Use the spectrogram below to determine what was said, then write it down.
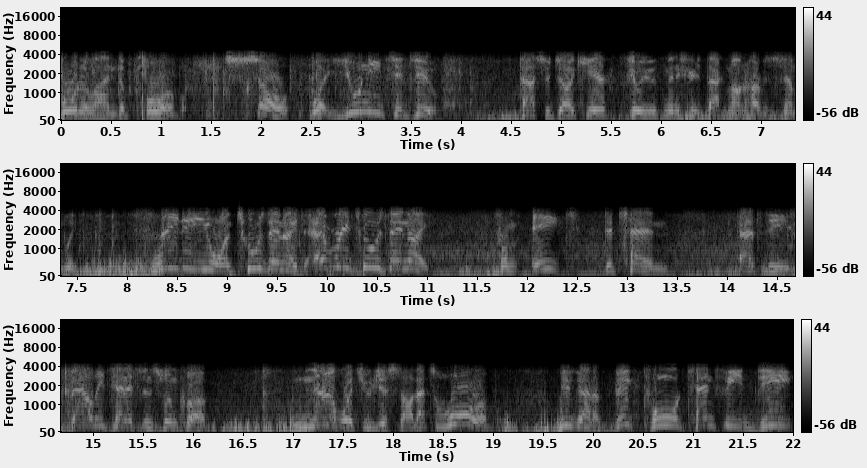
borderline deplorable. So what you need to do, Pastor Doug here, Fuel Youth Ministries, Back Mountain Harvest Assembly, free to you on Tuesday nights, every Tuesday night, from eight to ten at the Valley Tennis and Swim Club. Not what you just saw. That's horrible. We've got a big pool, 10 feet deep,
